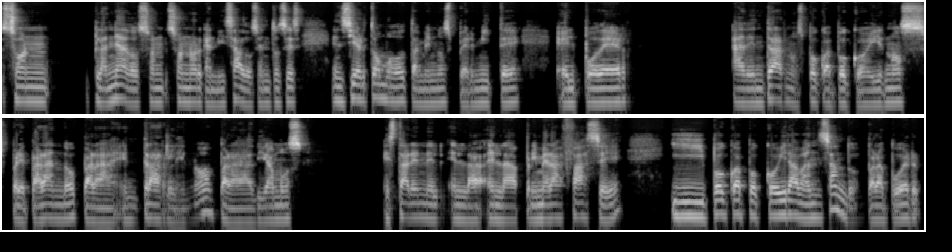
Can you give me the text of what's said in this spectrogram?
son planeados, son, son organizados, entonces en cierto modo también nos permite el poder adentrarnos poco a poco, irnos preparando para entrarle, ¿no? Para, digamos, estar en, el, en, la, en la primera fase y poco a poco ir avanzando para poder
